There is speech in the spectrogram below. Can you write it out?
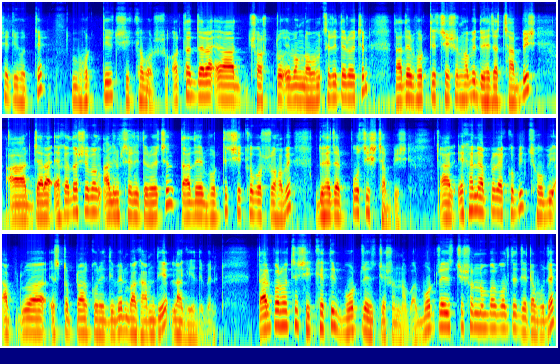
সেটি হচ্ছে ভর্তির শিক্ষাবর্ষ। অর্থাৎ যারা ষষ্ঠ এবং নবম শ্রেণীতে রয়েছেন, তাদের ভর্তির সেশন হবে দুই হাজার ছাব্বিশ। আর যারা একাদশ এবং আলিম শ্রেণীতে রয়েছেন, তাদের ভর্তির শিক্ষাবর্ষ হবে দুই হাজার পঁচিশ ছাব্বিশ। আর এখানে আপনার এক কপি ছবি আপনারা স্টপলার করে দিবেন বা ঘাম দিয়ে লাগিয়ে দেবেন। তারপর হচ্ছে শিক্ষার্থীর board registration number board registration number বলতে যেটা বোঝায়,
